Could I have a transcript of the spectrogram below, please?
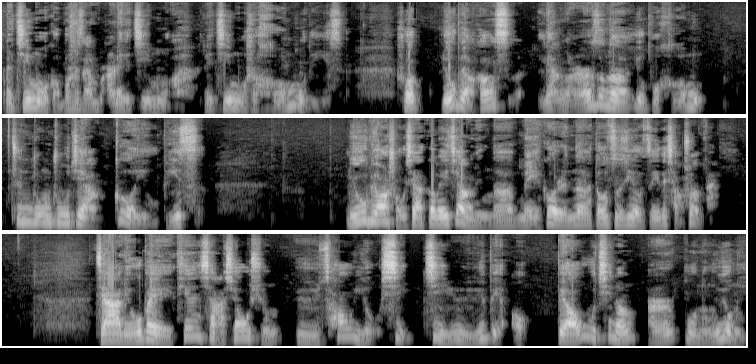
那积木可不是咱玩那个积木啊，这积木是和睦的意思。说刘表刚死，两个儿子呢又不和睦，军中诸将各有彼此。刘表手下各位将领呢，每个人呢都自己有自己的小算盘。加刘备天下枭雄，与操有隙，既欲于表，表务其能而不能用也。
